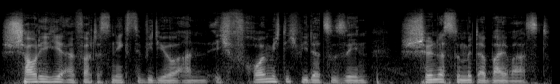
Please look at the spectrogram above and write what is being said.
Schau dir hier einfach das nächste Video an. Ich freue mich, dich wiederzusehen. Schön, dass du mit dabei warst.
